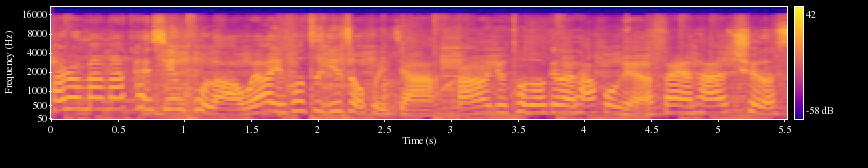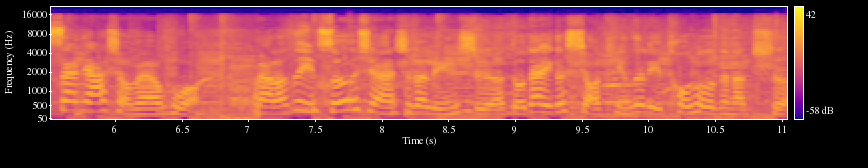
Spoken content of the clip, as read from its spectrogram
他说：“妈妈太辛苦了，我要以后自己走回家。”然后就偷偷跟在他后面，发现他去了三家小卖部，买了自己所有喜欢吃的零食，躲在一个小亭子里偷偷的跟他吃。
